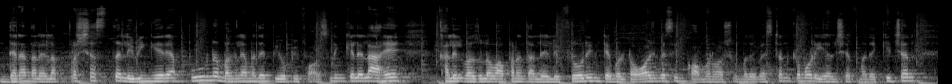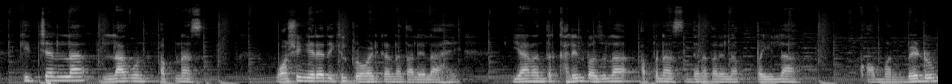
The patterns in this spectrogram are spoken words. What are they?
देण्यात आलेला प्रशस्त लिव्हिंग एरिया पूर्ण बंगल्यामध्ये पी ओ पी फॉल्सलिंग केलेला आहे. खालील बाजूला वापरण्यात आलेली flooring table top wash basin common वॉशरूममध्ये वेस्टर्न कमोड एल शेपमध्ये किचन किचनला लागून आपणास वॉशिंग एरिया देखील प्रोव्हाइड करण्यात आलेला आहे. यानंतर खालील बाजूला आपणास देण्यात आलेला पहिला कॉमन बेडरूम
